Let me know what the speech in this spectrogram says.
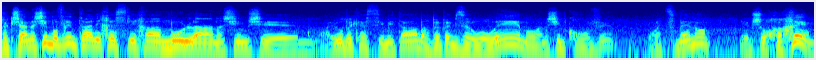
וכשאנשים עוברים תהליכי סליחה מול האנשים שהיו בכעסים איתם, הרבה פעמים זה הורים או אנשים קרובים או עצמנו, הם שוכחים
